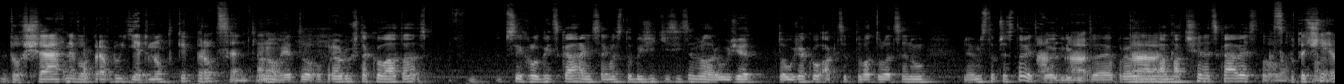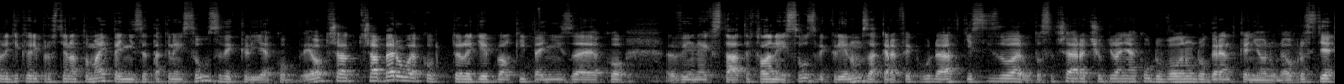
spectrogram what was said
došáhne opravdu jednotky procent. Ano, je to opravdu už taková ta psychologická hranice, jakmile to běží tisícem dolarů, že to už jako akceptovat tuhle cenu Nevím si to představit, kolik lidí, to je opravdu tak, nadšenecká věc tohle. Skutečně no. i lidi, kteří prostě na to mají peníze, tak nejsou zvyklí, jako, jo, třeba, třeba berou jako ty lidi velký peníze jako v jiných státech, ale nejsou zvyklí jenom za grafiku dát tisíc dolarů. To se třeba radši udělá nějakou dovolenou do Grand Canyonu, nebo prostě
